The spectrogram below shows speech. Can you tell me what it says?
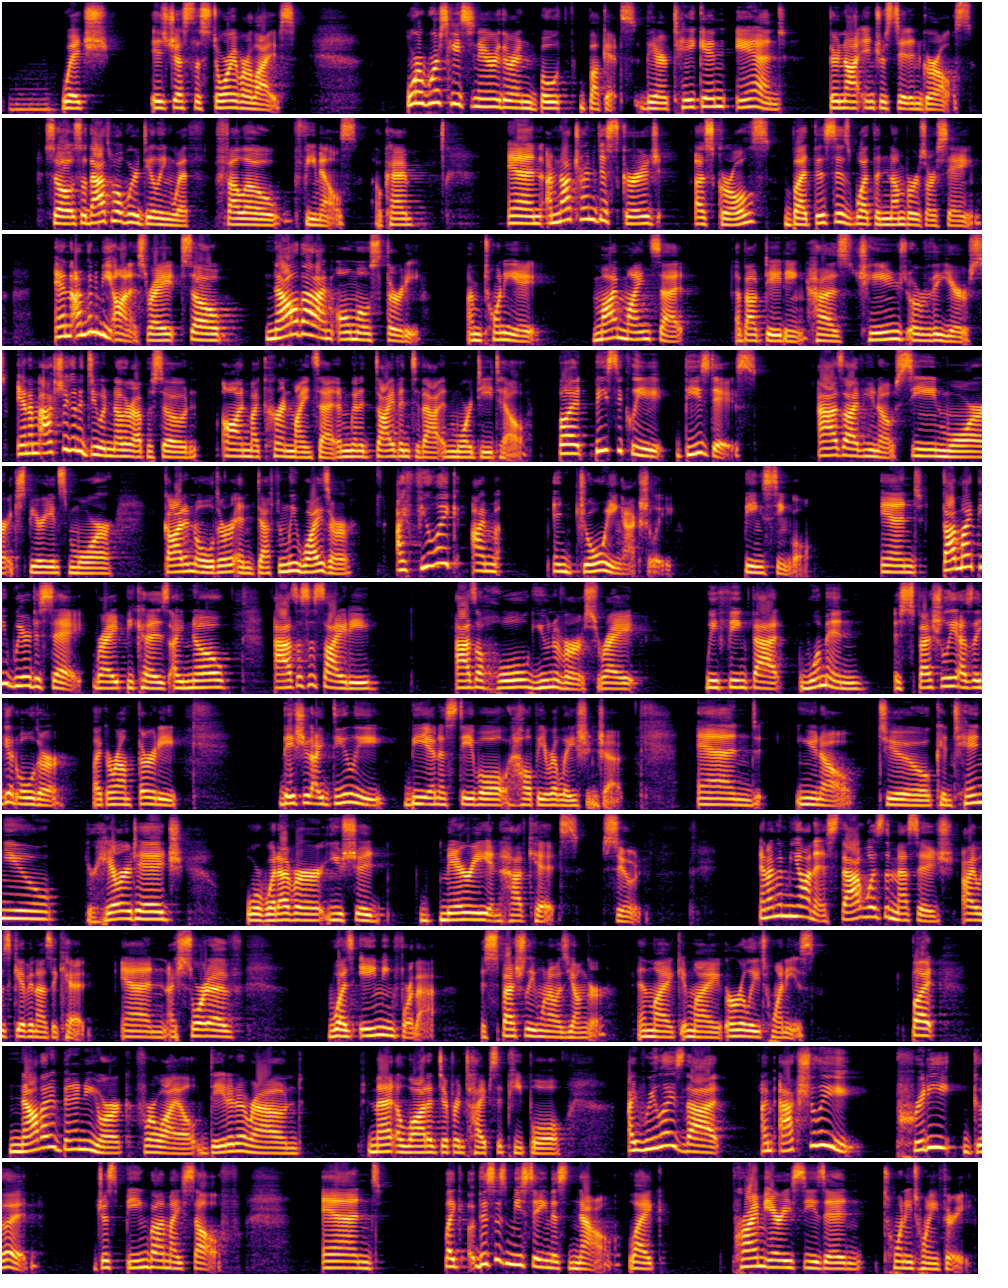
which is just the story of our lives. Or worst case scenario, they're in both buckets. They're taken and they're not interested in girls. So so that's what we're dealing with, fellow females, okay? And I'm not trying to discourage us girls, but this is what the numbers are saying. And I'm going to be honest, right? So now that I'm almost 30, I'm 28, my mindset about dating has changed over the years. And I'm actually going to do another episode on my current mindset. I'm going to dive into that in more detail. But basically, these days, as I've, you know, seen more, experienced more, gotten older, and definitely wiser, I feel like I'm enjoying actually being single. And that might be weird to say, right? Because I know as a society, as a whole universe, right? We think that women, especially as they get older, like around 30, they should ideally be in a stable, healthy relationship. And, you know, to continue your heritage or whatever, you should marry and have kids soon. And I'm going to be honest, that was the message I was given as a kid. And I sort of was aiming for that, especially when I was younger and like in my early 20s. But now that I've been in New York for a while, dated around, met a lot of different types of people, I realized that I'm actually pretty good just being by myself. And like, this is me saying this now. Like, primary season 2023.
